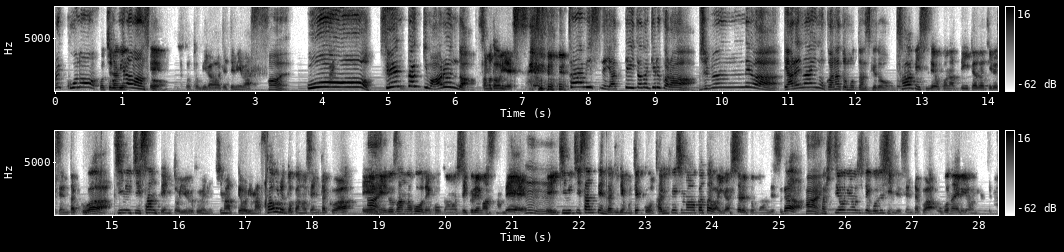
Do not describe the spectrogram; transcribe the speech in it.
れ、このこちらに扉なんすか、ええちょっと扉を開けてみます。はい。おー洗濯機もあるんだその通りです。サービスでやっていただけるから、自分ではやれないのかなと思ったんですけど、サービスで行っていただける洗濯は、1日3点というふうに決まっております。タオルとかの洗濯は、えーはい。メイドさんの方で交換をしてくれますので、うんうん。えー1日3点だけでも結構足りてしまう方はいらっしゃると思うんですが、はい。まあ、必要に応じてご自身で洗濯は行えるようになっていま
